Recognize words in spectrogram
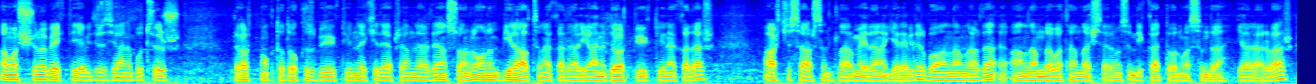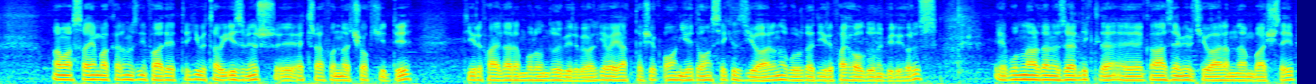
Ama şunu bekleyebiliriz yani bu tür 4.9 büyüklüğündeki depremlerden sonra onun bir altına kadar yani 4 büyüklüğüne kadar artçı sarsıntılar meydana gelebilir. Bu anlamlarda anlamda vatandaşlarımızın dikkatli olmasında yarar var. Ama Sayın Bakanımızın ifade ettiği gibi tabii İzmir e, etrafında çok ciddi diri fayların bulunduğu bir bölge ve yaklaşık 17-18 civarında burada diri fay olduğunu biliyoruz. E, Bunlardan özellikle e, Gazemir civarından başlayıp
